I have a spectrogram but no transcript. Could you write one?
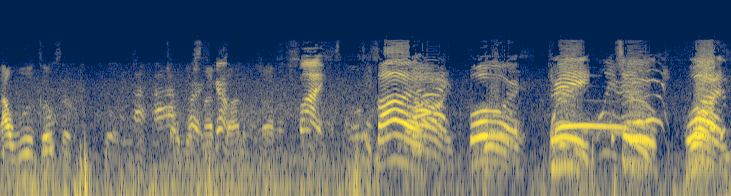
I would go Close up. try to get snipers out of my life. Five. Five, four, three, two, one.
